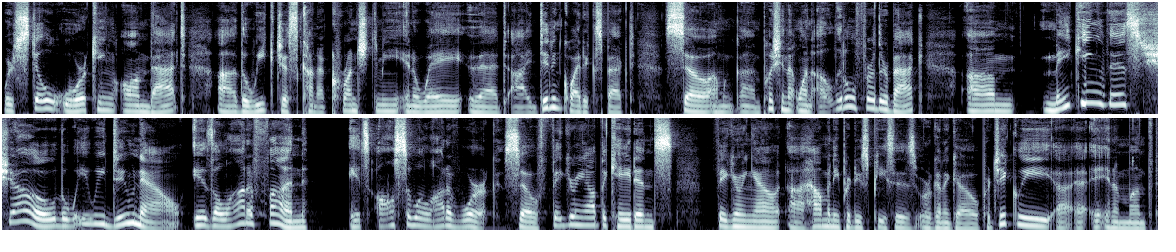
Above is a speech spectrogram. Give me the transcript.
We're still working on that. Uh, the week just kind of crunched me in a way that I didn't quite expect, so I'm, I'm pushing that one a little further back. Um, making this show the way we do now is a lot of fun. It's also a lot of work. So figuring out the cadence figuring out uh, how many produced pieces we're going to go, particularly uh, in a month,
